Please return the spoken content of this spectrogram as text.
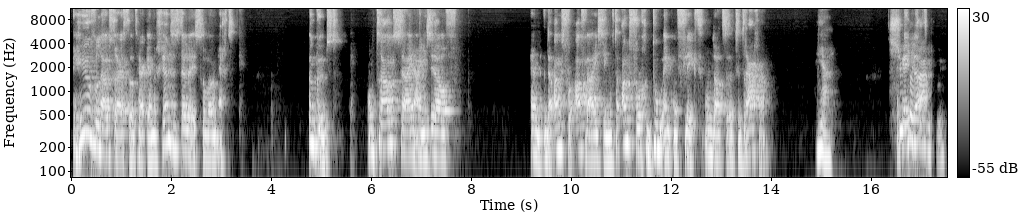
heel veel luisteraars dat herkennen. Grenzen stellen is gewoon echt een kunst. Om trouw te zijn aan jezelf. En de angst voor afwijzing of de angst voor gedoe en conflict, om dat eh, te dragen. Ja, super waardevol.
